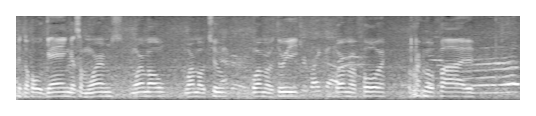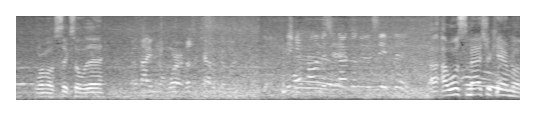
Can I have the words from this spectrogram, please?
Get the whole gang, got some worms, Wormo, Wormo 2, Wormo 3, Wormo 4, Wormo 5, Wormo 6 over there. That's not even a worm, that's a caterpillar. Make you promise you're not gonna do the same thing. I, I won't smash your camera.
